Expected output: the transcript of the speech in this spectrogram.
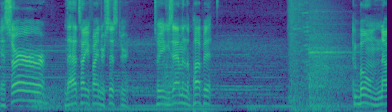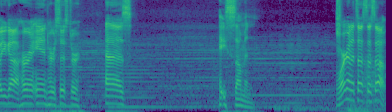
Yes, sir. That's how you find her sister. So you examine the puppet. And boom, now you got her and her sister as a summon. We're gonna test this out.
